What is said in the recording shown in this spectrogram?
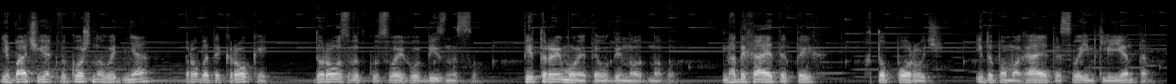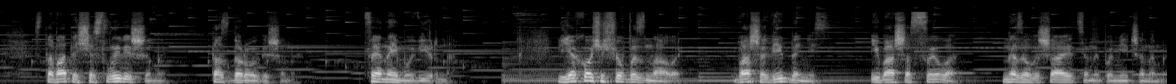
Я бачу, як ви кожного дня робите кроки до розвитку свого бізнесу, підтримуєте один одного, надихаєте тих, хто поруч, і допомагаєте своїм клієнтам ставати щасливішими та здоровішими. Це неймовірно. І я хочу, щоб ви знали, ваша відданість і ваша сила не залишаються непоміченими.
